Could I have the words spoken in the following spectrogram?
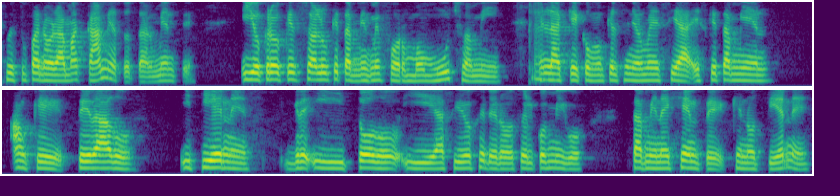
pues tu panorama cambia totalmente. Y yo creo que eso es algo que también me formó mucho a mí en la que como que el Señor me decía, es que también, aunque te he dado y tienes y todo y ha sido generoso Él conmigo, también hay gente que no tiene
